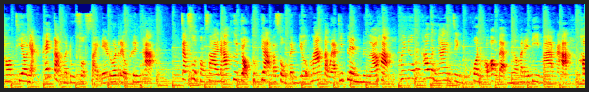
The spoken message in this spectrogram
ชอบเที่ยวเนี่ยให้กลับมาดูสดใสได้รวดเร็วขึ้นค่ะ จากสูตรของทรายนะคะ คือดรอปทุกอย่างผสมกันเยอะมาก แต่เวลาที่เบลนเนื้อค่ะเฮ้ยเนื้อมันเข้ากันง่ายจริงทุกคนเขาออกแบบเนื้อมาได้ดีมากนะคะเขา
